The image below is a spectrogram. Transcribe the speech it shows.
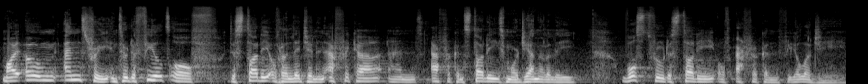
My own entry into the field of the study of religion in Africa and African studies more generally was through the study of African theology.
